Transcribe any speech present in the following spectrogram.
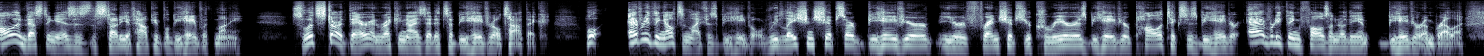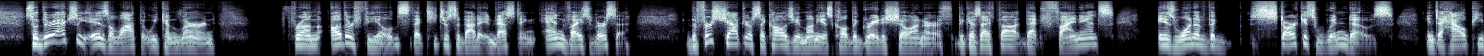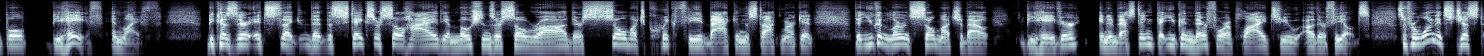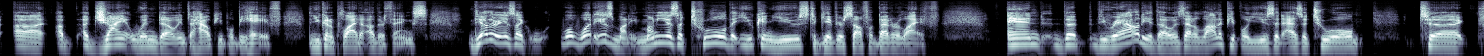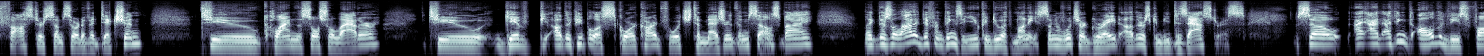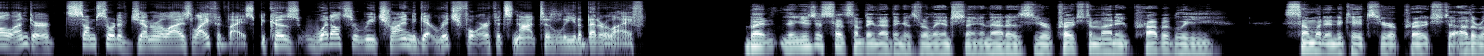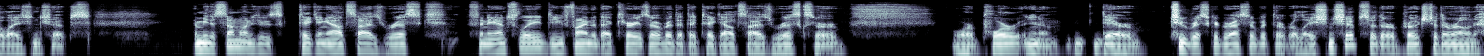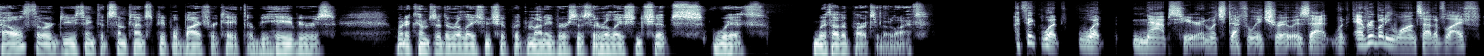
all investing is is the study of how people behave with money. So let's start there and recognize that it's a behavioral topic. Well, everything else in life is behavioral. Relationships are behavior, your friendships, your career is behavior, politics is behavior. Everything falls under the um, behavior umbrella. So there actually is a lot that we can learn from other fields that teach us about investing and vice versa. The first chapter of Psychology of Money is called The Greatest Show on Earth because I thought that finance is one of the starkest windows into how people behave in life because there it's like the, the stakes are so high the emotions are so raw there's so much quick feedback in the stock market that you can learn so much about behavior in investing that you can therefore apply to other fields. So for one it's just a, a, a giant window into how people behave that you can apply to other things. The other is like well what is money? Money is a tool that you can use to give yourself a better life and the the reality though is that a lot of people use it as a tool to foster some sort of addiction, to climb the social ladder, to give other people a scorecard for which to measure themselves by. Like there's a lot of different things that you can do with money, some of which are great, others can be disastrous. So I, I think all of these fall under some sort of generalized life advice because what else are we trying to get rich for if it's not to lead a better life? But you just said something that I think is really interesting, and that is your approach to money probably somewhat indicates your approach to other relationships. I mean, as someone who's taking outsized risk financially, do you find that that carries over that they take outsized risks or or poor, you know, they're too risk aggressive with their relationships or their approach to their own health? Or do you think that sometimes people bifurcate their behaviors when it comes to the relationship with money versus their relationships with with other parts of their lives? I think what what maps here and what's definitely true is that what everybody wants out of life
